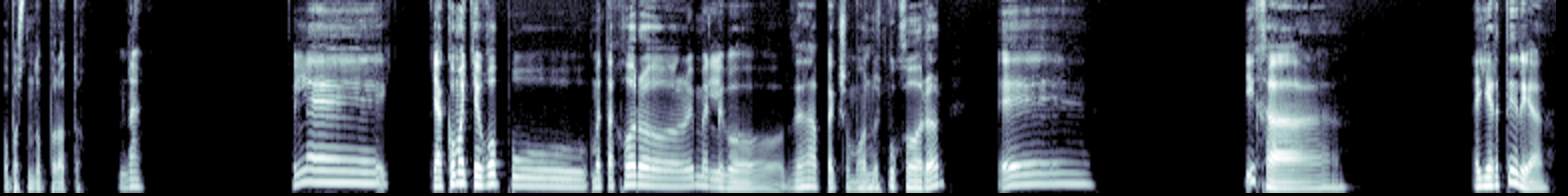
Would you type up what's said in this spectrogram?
όπως ήταν το πρώτο. Ναι. Φίλε, και ακόμα κι εγώ που με τα horror είμαι λίγο... Δεν θα παίξω μόνος μου horror. Ε, είχα εγερτήρια.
